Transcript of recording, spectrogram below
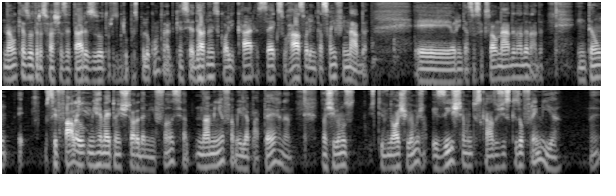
Não que as outras faixas etárias, os outros grupos, pelo contrário, porque a ansiedade não escolhe cara, sexo, raça, orientação, enfim, nada. É, orientação sexual, nada, nada, nada. Então, é, você fala, eu me remeto a uma história da minha infância. Na minha família paterna, nós tivemos. tive- Nós tivemos, existem muitos casos de esquizofrenia, né?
